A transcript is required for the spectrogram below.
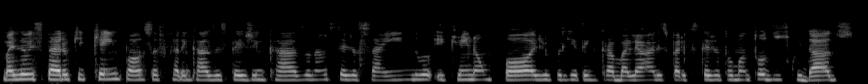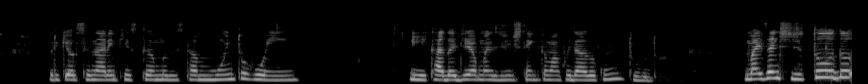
Mas eu espero que quem possa ficar em casa esteja em casa, não esteja saindo, e quem não pode porque tem que trabalhar, espero que esteja tomando todos os cuidados, porque o cenário em que estamos está muito ruim e cada dia mais a gente tem que tomar cuidado com tudo. Mas antes de tudo,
